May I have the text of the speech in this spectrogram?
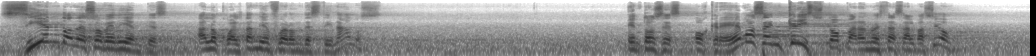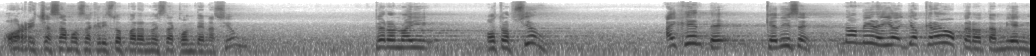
siendo desobedientes, a lo cual también fueron destinados. Entonces, o creemos en Cristo para nuestra salvación, o rechazamos a Cristo para nuestra condenación pero no hay otra opción. Hay gente que dice, no, mire, yo, yo creo, pero también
